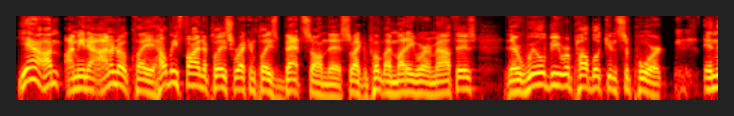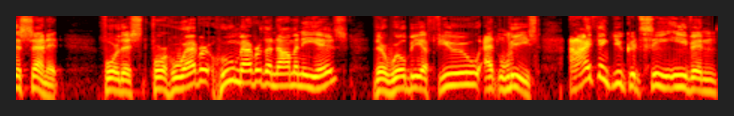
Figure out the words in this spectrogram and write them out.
yeah, I'm, I mean, I don't know, Clay. Help me find a place where I can place bets on this so I can put my money where my mouth is. There will be Republican support in the Senate for this, for whoever, whomever the nominee is. There will be a few at least. And I think you could see even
